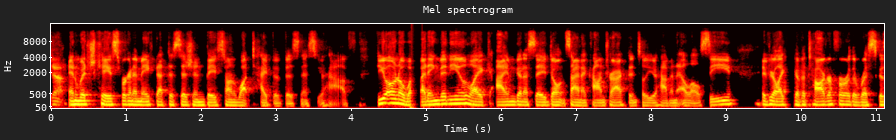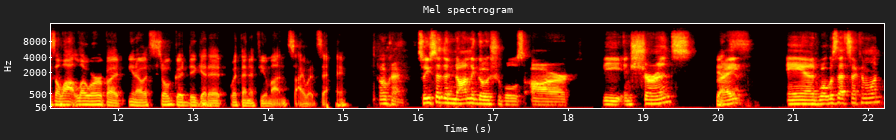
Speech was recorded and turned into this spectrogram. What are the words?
Yeah. In which case, we're going to make that decision based on what type of business you have. If you own a wedding venue, like I'm going to say, don't sign a contract until you have an LLC. If you're like a photographer, the risk is a lot lower, but you know, it's still good to get it within a few months, I would say. Okay. So you said the non negotiables are the insurance yes. right? And what was that second one?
